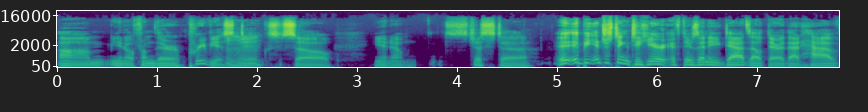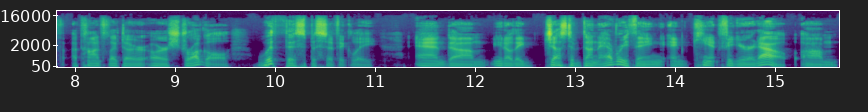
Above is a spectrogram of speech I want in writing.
um, you know, from their previous mm-hmm. digs. So, you know, it's just uh, it, would be interesting to hear if there's any dads out there that have a conflict or, or a struggle with this specifically, and um, you know, they just have done everything and can't figure it out. Um,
